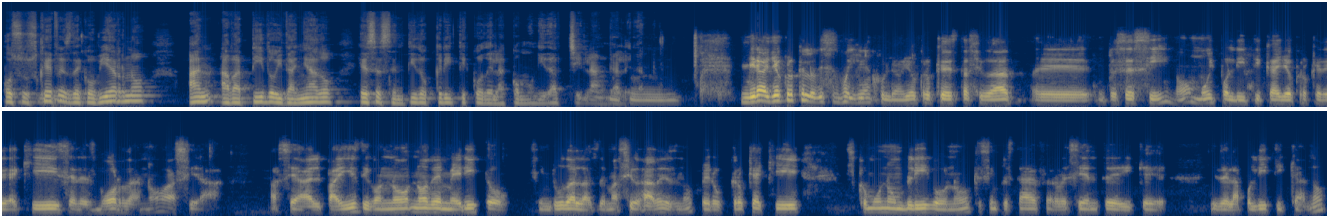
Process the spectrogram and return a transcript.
o sus jefes de gobierno han abatido y dañado ese sentido crítico de la comunidad chilanga. Mira, yo creo que lo dices muy bien, Julio. Yo creo que esta ciudad, eh, pues es sí, ¿no? Muy política. Yo creo que de aquí se desborda, ¿no? Hacia, hacia el país. Digo, no, no de mérito, sin duda, las demás ciudades, ¿no? Pero creo que aquí es como un ombligo, ¿no? Que siempre está efervesciente y que y de la política, ¿no?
